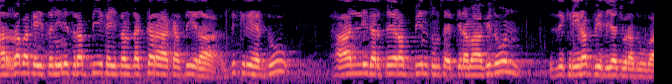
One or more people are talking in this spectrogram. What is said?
الرب كيسنينس ربي كيسن ذكرها كثيرا ذكري هدو haalli gartee rabbiin tumsa itti namaa fiduun zikrii rabbiiti jechuudha duuba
